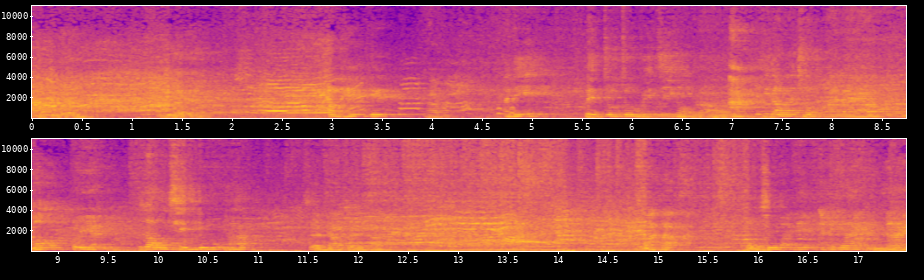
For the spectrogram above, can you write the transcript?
หนีเลยหนีเลยเอางี้คิดครับ อันนี้เป็นโจโจเวจี้ของเราอะ ที่เราได้ชมมาแล้ว ลองเปลี่ยน ลองชิมดูครับ เชิญครับเชิญครับ มาครับ ผมเชื่อว่าอันนี้อันนี้ง่ายอันนี้ง่าย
